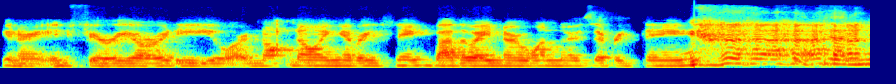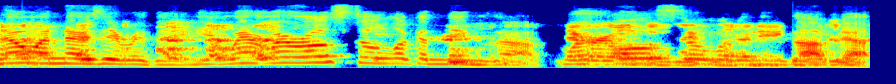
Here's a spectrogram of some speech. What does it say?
you know, inferiority or not knowing everything. By the way, no one knows everything. yeah, no one knows everything. Yeah, we're, we're all still looking things up. We're all still looking things up. Yeah.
